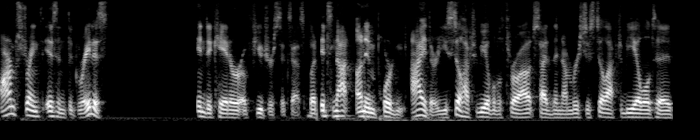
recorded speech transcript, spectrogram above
arm strength isn't the greatest indicator of future success, but it's not unimportant either. You still have to be able to throw outside the numbers. You still have to be able to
